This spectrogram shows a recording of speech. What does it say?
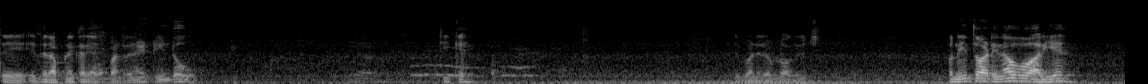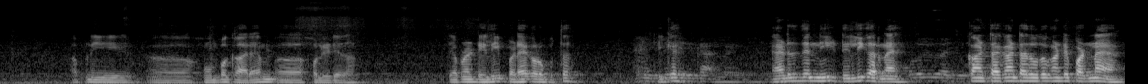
ਤੇ ਇਧਰ ਆਪਣੇ ਘਰੇ ਅੱਜ ਬਣ ਰਹੇ ਨੇ ਟਿੰਡੋ। ਠੀਕ ਹੈ? ਤੇ ਬਣੇ ਰਹੋ ਵਲੌਗ ਵਿੱਚ। ਪਨੀਰ ਤੁਹਾਡੀ ਨਾ ਉਹ ਆ ਰਹੀ ਹੈ। ਆਪਣੀ ਹੋਮਵਰਕ ਆ ਰਿਹਾ ਹੌਲੀਡੇ ਦਾ। ਤੇ ਆਪਣਾ ਡੇਲੀ ਪੜਿਆ ਕਰੋ ਪੁੱਤ। ਠੀਕ ਹੈ? ਐਂਡ ਦੇ ਦਿਨ ਨਹੀਂ ਡੇਲੀ ਕਰਨਾ ਹੈ। ਘੰਟਾ ਘੰਟਾ ਦੋ ਦੋ ਘੰਟੇ ਪੜਨਾ ਹੈ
